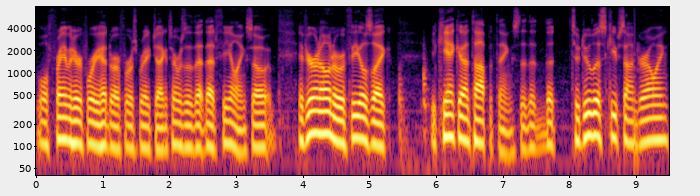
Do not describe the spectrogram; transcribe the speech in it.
we'll frame it here before you head to our first break, Jack. In terms of that that feeling. So if you're an owner who feels like you can't get on top of things, the the, the to do list keeps on growing,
